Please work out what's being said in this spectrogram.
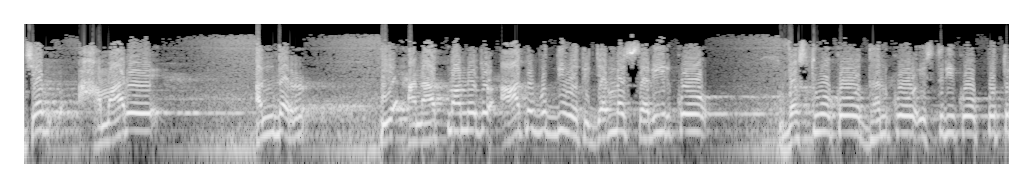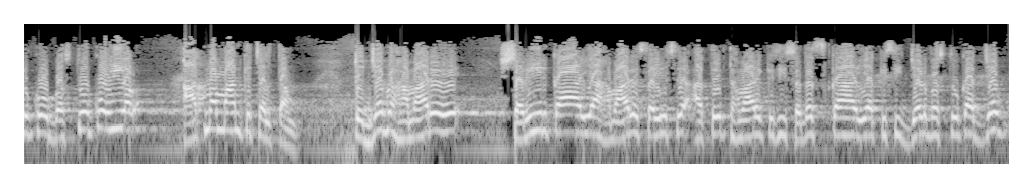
जब हमारे अंदर ये अनात्मा में जो आत्मबुद्धि होती, जब मैं शरीर को, वस्तुओं को, धन को, स्त्री को, पुत्र को, वस्तुओं को ही आत्मा मान के चलता हूँ तो जब हमारे शरीर का या हमारे शरीर से अतिरिक्त हमारे किसी सदस्य का या किसी जड़ वस्तु का जब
